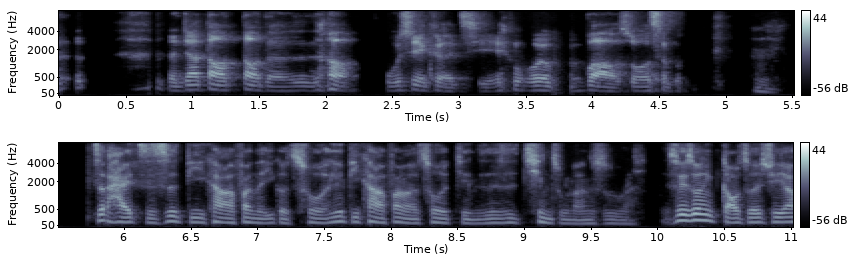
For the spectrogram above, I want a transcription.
人家道道德知道无懈可击，我也不好说什么。嗯，这还只是笛卡尔犯的一个错，因为笛卡尔犯的错简直是罄竹难书啊。所以说，你搞哲学要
